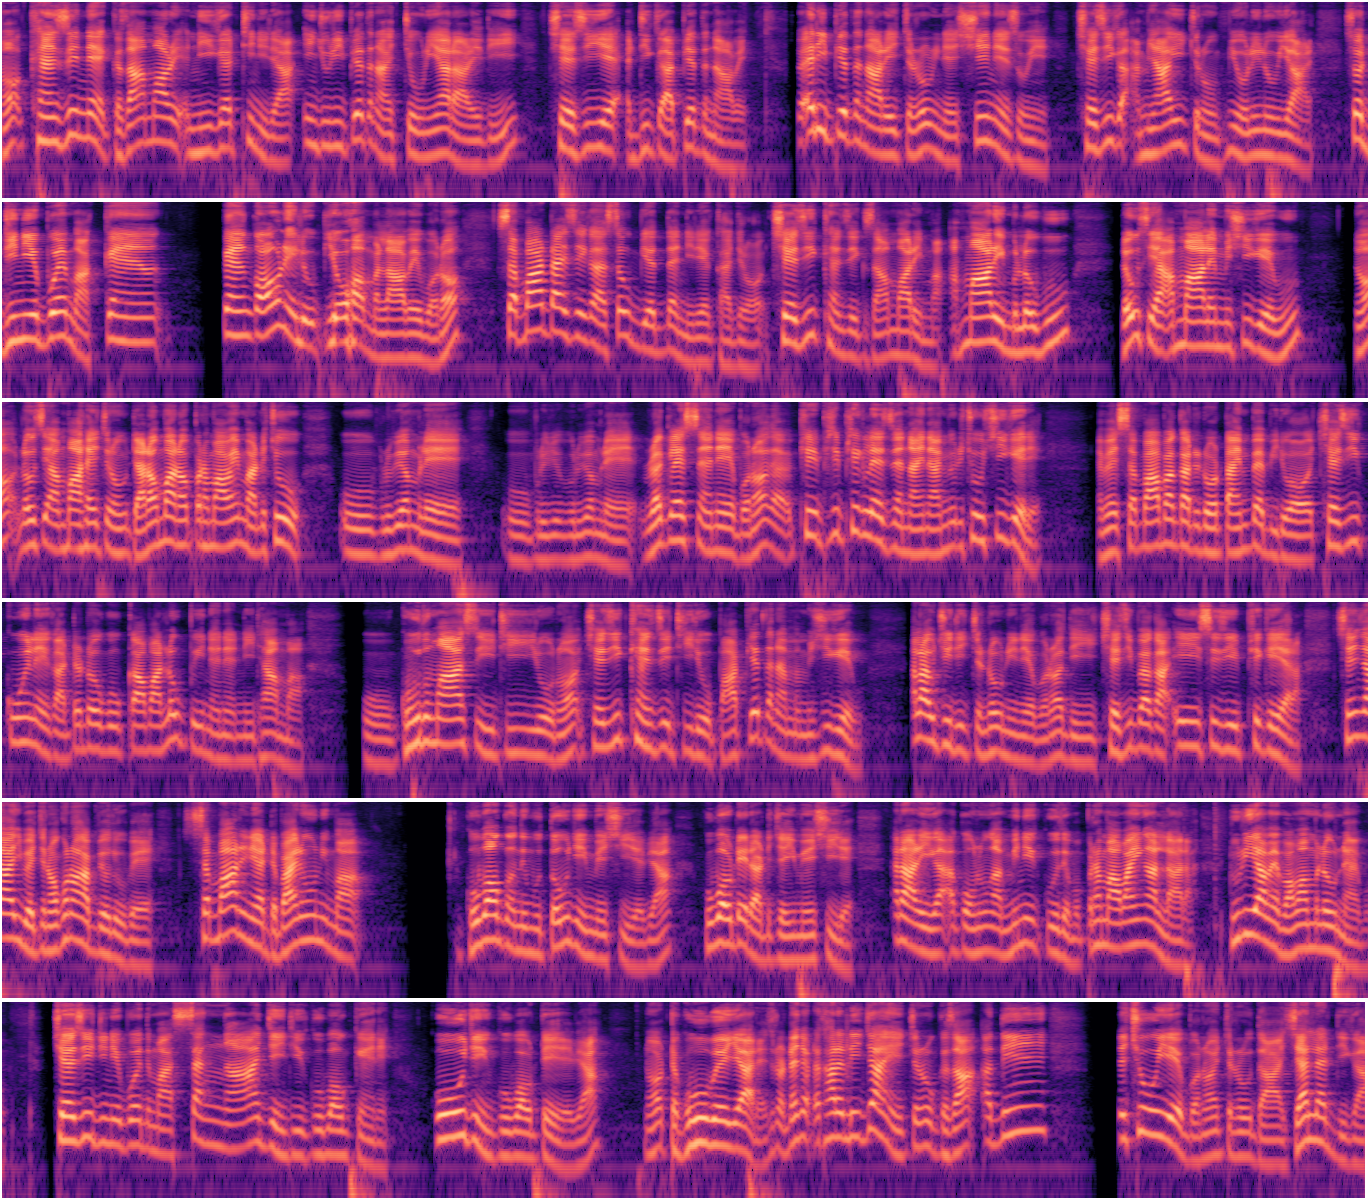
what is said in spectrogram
နော်ခံစစ်နဲ့ကစားမတွေအနီးကထိနေတာ injury ပြဿနာကြုံနေရတာတွေဒီ Chelsea ရဲ့အဓိကပြဿနာပဲအဲ့ဒီပြဿနာတွေကျွန်တော်တို့အနေနဲ့ရှင်းနေဆိုရင် ချယ်ဆီကအများကြီးကျွန်တော်မျှော်လင့်လို့ရတယ်ဆိုတော့ဒီနေ့ပွဲမှာကန်ကန်ကောင်းနေလို့ပြောရမလားပဲပေါ့နော်စပါတိုက်စစ်ကစုပ်ပြတ်တက်နေတဲ့ခါကျတော့ချယ်ဆီခံစစ်ကစားမားတွေမှာအမားတွေမလုပ်ဘူးလုံးစရာအမားလည်းမရှိခဲ့ဘူးနော်လုံးစရာအမားလည်းကျွန်တော်ဒါတော့မှတော့ပထမပိုင်းမှာတချို့ဟိုဘယ်လိုပြောမလဲဟိုဘယ်လိုပြောမလဲ reckless ဆန်နဲ့ပေါ့နော်ဖြစ်ဖြစ်ဖြစ် reckless ဆန်နိုင်တာမျိုးတချို့ရှိခဲ့တယ်ဒါပေမဲ့စပါးဘက်ကတော်တော်တိုင်ပက်ပြီးတော့ Chelsea ကွင်းလေကတော်တော်ကိုကာပါလုတ်ပေးနိုင်တဲ့အနေထားမှာဟိုဂိုးသမားစီတီတို့နော် Chelsea ခံစစ်တီတို့ဘာပြဿနာမှမရှိခဲ့ဘူး အဲ့လောက်ကြီးဒီကျွန်တော်အနေနဲ့ပေါ့နော်ဒီ Chelsea ဘက်က AACC ဖြစ်ခဲ့ရတာစဉ်းစားကြည့်ပဲကျွန်တော်ခုနကပြောလို့ပဲစပါးအနေနဲ့တပိုင်းလုံးဒီမှာဂိုးပေါက်ကန်သူမှု3ချိန်ပဲရှိတယ်ဗျာဂိုးပေါက်တက်တာတစ်ချိန်ပဲရှိတယ်အဲ့ဒါတွေကအကုန်လုံးကမိနစ်90ပေါ့ပထမပိုင်းကလာတာဒုတိယပိုင်းဘာမှမလုပ်နိုင်ဘူး Chelsea ဒီနေ့ပွဲဒီမှာ15ချိန်ထိဂိုးပေါက်ကန်တယ်6ချိန်ဂိုးပေါက်တဲ့တယ်ဗျာနော်တကူပဲရတယ်ဆိုတော့ဒါကြောင့်တစ်ခါတလေကြာရင်ကျွန်တော်ကစားအသင်းတချို့ရဲ့ပေါ့နော်ကျွန်တော်ဒါရက်လက်တွေက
